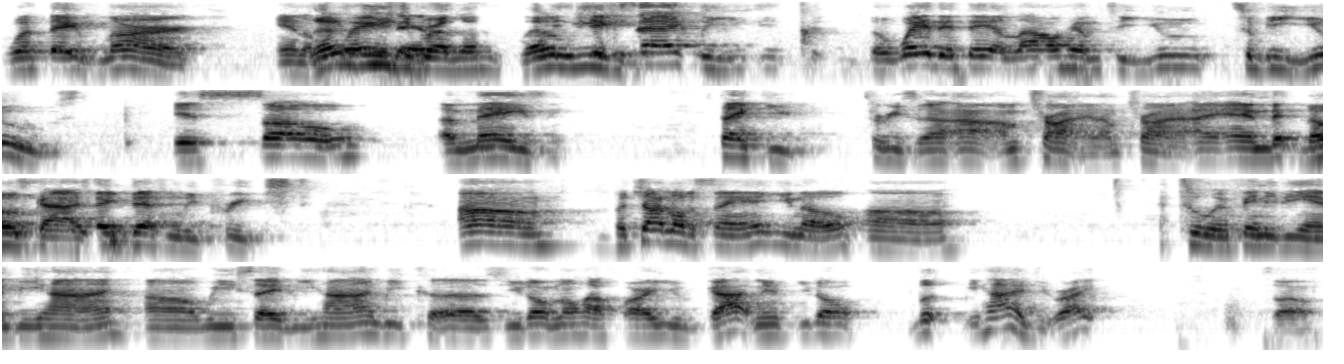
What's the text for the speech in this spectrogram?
what they've learned in a Let him use you, brother. Let him use you. exactly the way that they allow him to use to be used is so amazing. Thank you, Teresa. I, am trying. I'm trying. I, and th- those guys, they definitely preached. Um, but y'all know the saying, you know, uh, to infinity and behind. Uh, we say behind because you don't know how far you've gotten if you don't look behind you, right? So,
